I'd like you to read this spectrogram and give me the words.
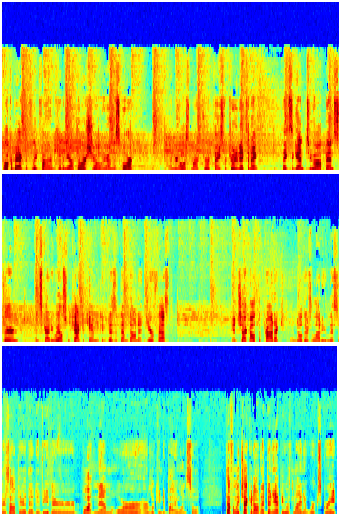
Welcome back to Fleet Farms Living the Outdoor Show here on the score. I'm your host, Mark Druick. Thanks for tuning in tonight. Thanks again to uh, Ben Stern and Scotty Wales from Tactacam. You can visit them down at Deerfest. And check out the product. I know there's a lot of you listeners out there that have either bought them or are looking to buy one. So definitely check it out. I've been happy with mine. It works great.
